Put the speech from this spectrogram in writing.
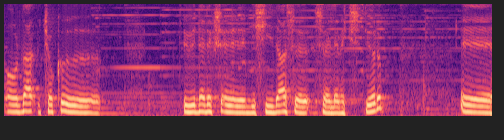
Orada çok e, övünerek bir şey daha söylemek istiyorum. E,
